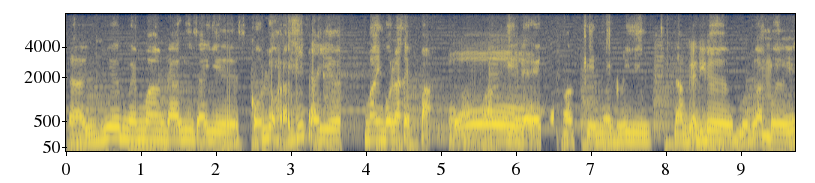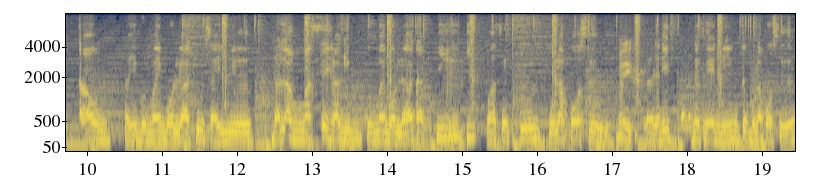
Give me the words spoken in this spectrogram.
Saya memang dari saya sekolah lagi saya main bola sepak. Oh. Wakil daerah, wakil negeri dan Jadi- bila beberapa tahun saya bermain bola tu saya dalam masih lagi bermain bola tapi masa tu bulan puasa. Baik, jadi tak ada training untuk bulan puasa.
